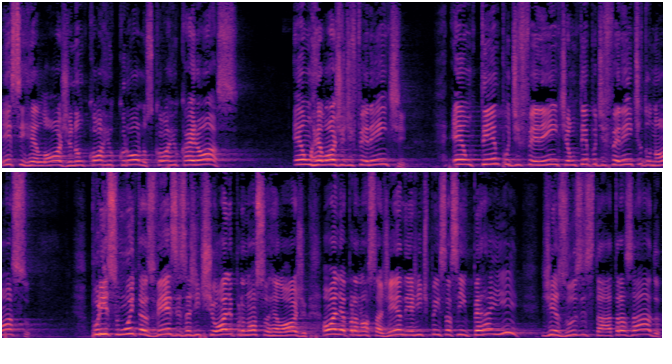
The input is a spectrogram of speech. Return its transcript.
esse relógio não corre o Cronos, corre o Kairos. É um relógio diferente, é um tempo diferente, é um tempo diferente do nosso. Por isso, muitas vezes, a gente olha para o nosso relógio, olha para a nossa agenda e a gente pensa assim: peraí, Jesus está atrasado,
